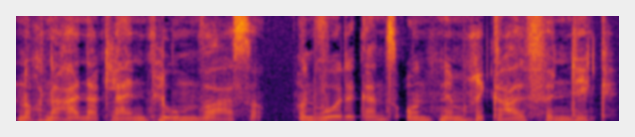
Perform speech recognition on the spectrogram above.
noch nach einer kleinen Blumenvase und wurde ganz unten im Regal fündig.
